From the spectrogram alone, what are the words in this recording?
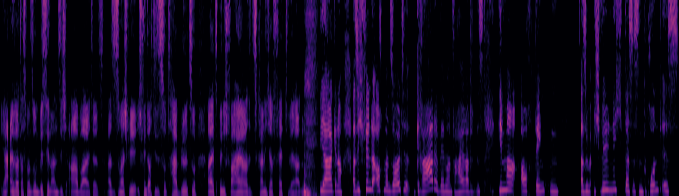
ja, einfach, dass man so ein bisschen an sich arbeitet. Also zum Beispiel, ich finde auch dieses total blöd, so, ah, jetzt bin ich verheiratet, jetzt kann ich ja fett werden. Ja, genau. Also ich finde auch, man sollte, gerade wenn man verheiratet ist, immer auch denken, also ich will nicht, dass es ein Grund ist,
